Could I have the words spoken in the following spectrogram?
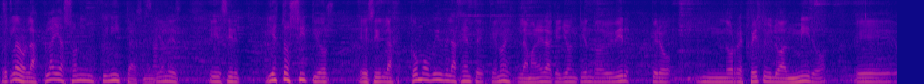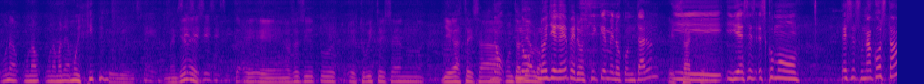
Pero claro, las playas son infinitas, ¿me entiendes? Es decir, y estos sitios, es decir, la- cómo vive la gente, que no es la manera que yo entiendo de vivir, pero mm, lo respeto y lo admiro. eh, una, una, una manera muy hippie de vivir. Sí. ¿Me entiendes? Sí, sí. Eh, eh, no sé si tú estuvisteis en. llegasteis a No, Punta no, Diablo. no llegué, pero sí que me lo contaron. Exacto. Y, y es, es, es como. Eso es una costa,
